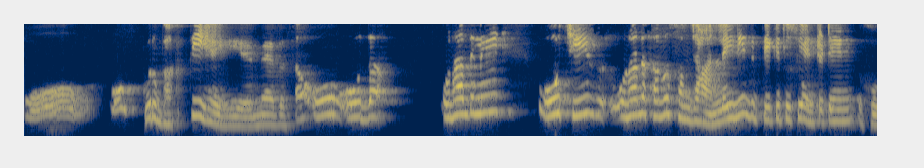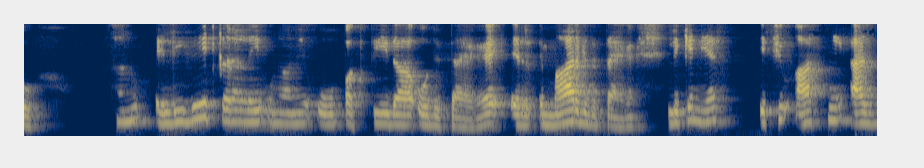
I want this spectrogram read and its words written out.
ਉਹ ਉਹ ਗੁਰਭਗਤੀ ਹੈਗੀ ਹੈ ਮੈਂ ਦੱਸਾਂ ਉਹ ਉਹਦਾ ਉਹਨਾਂ ਦੇ ਲਈ ਉਹ ਚੀਜ਼ ਉਹਨਾਂ ਨੇ ਸਾਨੂੰ ਸਮਝਾਉਣ ਲਈ ਨਹੀਂ ਦਿੱਤੀ ਕਿ ਤੁਸੀਂ ਐਂਟਰਟੇਨ ਹੋ। ਸਾਨੂੰ ਐਲੀਵੇਟ ਕਰਨ ਲਈ ਉਹਨਾਂ ਨੇ ਉਹ ਭਗਤੀ ਦਾ ਉਹ ਦਿੱਤਾ ਹੈਗਾ ਮਾਰਗ ਦਿੱਤਾ ਹੈਗਾ ਲੇਕਿਨ yes if you ask me as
